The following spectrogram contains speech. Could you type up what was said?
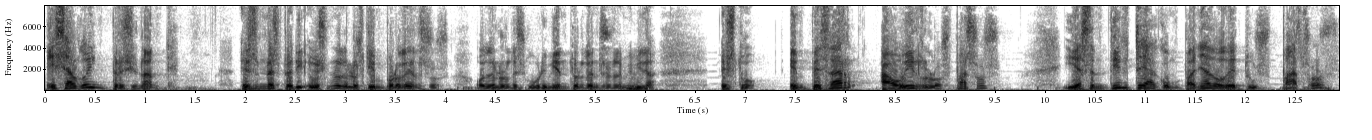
es algo impresionante. Es, una es uno de los tiempos densos o de los descubrimientos densos de mi vida. Esto, empezar a oír los pasos y a sentirte acompañado de tus pasos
